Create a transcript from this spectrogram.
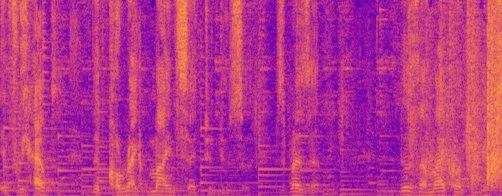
if we have the correct mindset to do so. Mr. President, those are my contributions.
